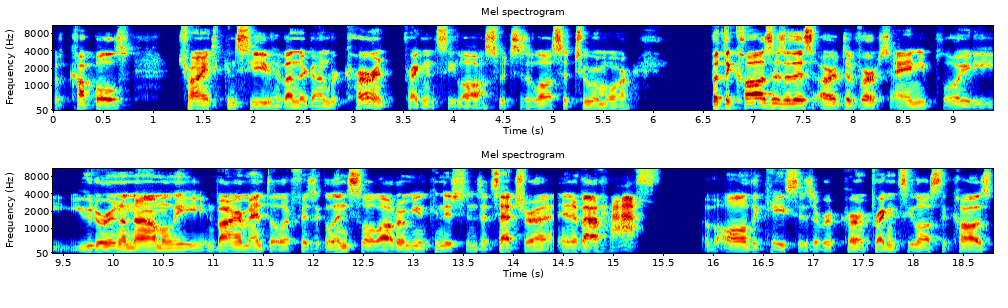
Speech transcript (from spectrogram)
of couples trying to conceive have undergone recurrent pregnancy loss, which is a loss of two or more. But the causes of this are diverse aneuploidy, uterine anomaly, environmental or physical insult, autoimmune conditions, etc. And about half of all the cases of recurrent pregnancy loss, the cause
